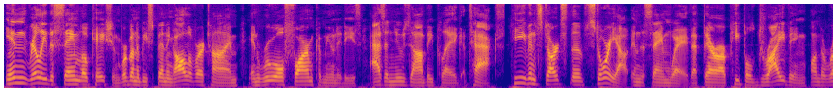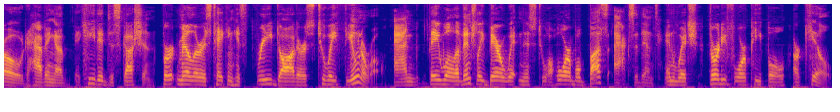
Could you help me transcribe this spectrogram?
in really the same location. We're going to be spending all of our time in rural farm communities as a new zombie plague attacks. He even starts the story out in the same way that there are people driving on the road having a heated discussion. Burt Miller is taking his three daughters to a funeral and they will eventually bear witness to a horrible bus accident in which 34 people are killed.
